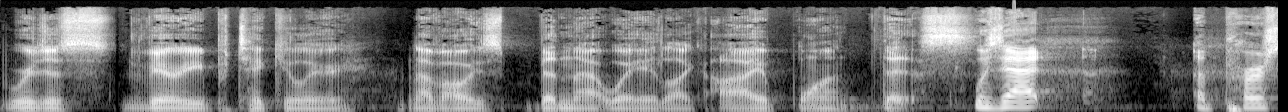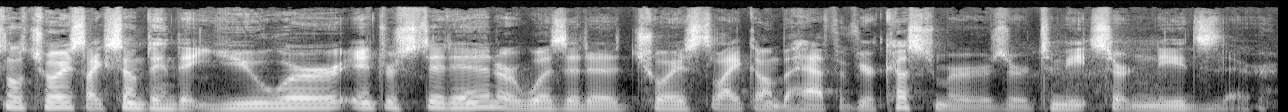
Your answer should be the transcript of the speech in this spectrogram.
we're just very particular. I've always been that way. Like, I want this. Was that a personal choice, like something that you were interested in, or was it a choice like on behalf of your customers or to meet certain needs there?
